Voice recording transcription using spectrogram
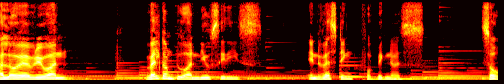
Hello, everyone. Welcome to our new series, Investing for Beginners. So,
